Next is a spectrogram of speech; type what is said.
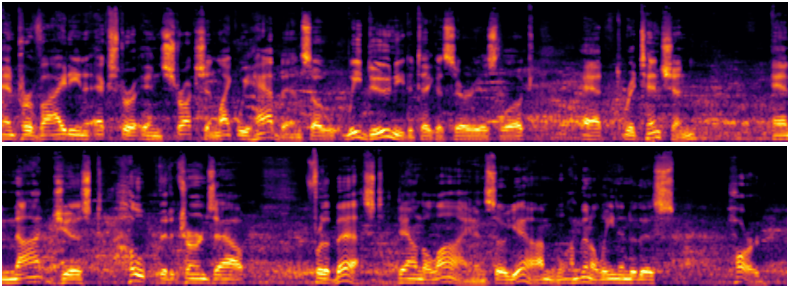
and providing extra instruction like we have been. So we do need to take a serious look at retention and not just hope that it turns out for the best down the line. And so, yeah, I'm, I'm going to lean into this hard.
